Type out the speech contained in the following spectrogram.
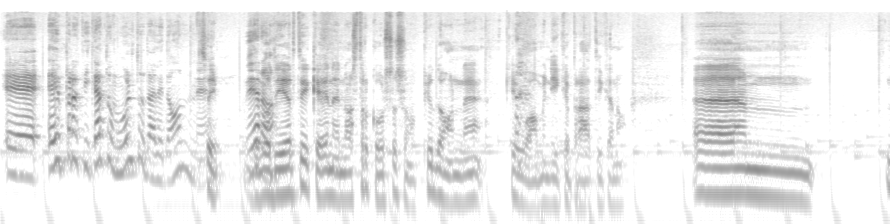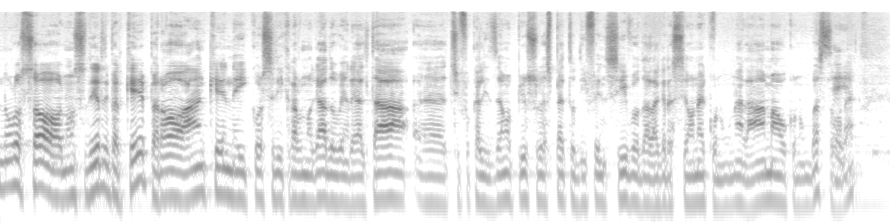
eh, è praticato molto dalle donne. Sì, vero? devo dirti che nel nostro corso sono più donne che uomini che praticano. Um, non lo so, non so dirti perché, però anche nei corsi di Krav Maga dove in realtà eh, ci focalizziamo più sull'aspetto difensivo dall'aggressione con una lama o con un bastone. Sì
